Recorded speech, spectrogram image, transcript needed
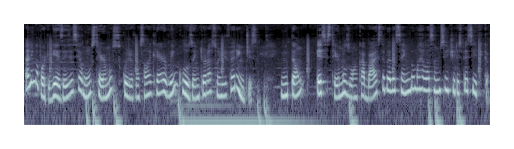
Na língua portuguesa existem alguns termos cuja função é criar vínculos entre orações diferentes. Então, esses termos vão acabar estabelecendo uma relação de sentido específica.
